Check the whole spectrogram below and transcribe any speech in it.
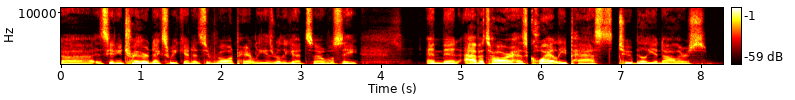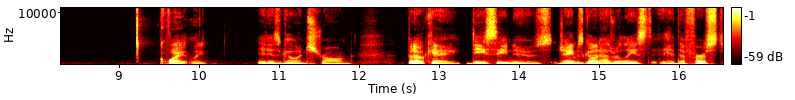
uh, is getting a trailer next weekend at Super Bowl. Apparently, is really good. So we'll see. And then Avatar has quietly passed two billion dollars. Quietly. It is going strong. But okay, DC news. James Gunn has released the first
